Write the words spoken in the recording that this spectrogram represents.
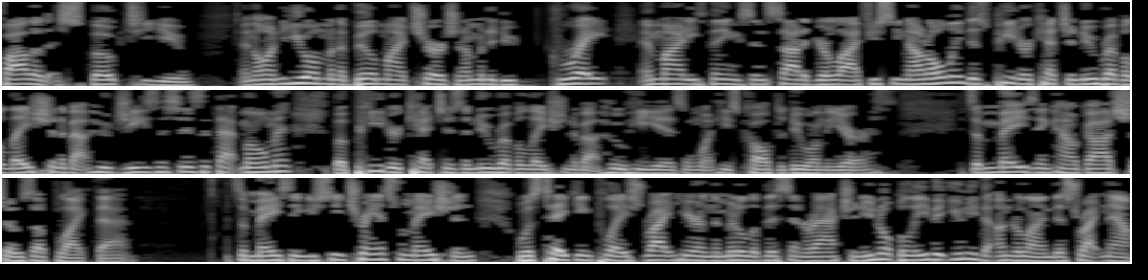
Father that spoke to you. And on you, I'm going to build my church, and I'm going to do great and mighty things inside of your life. You see, not only does Peter catch a new revelation about who Jesus is at that moment, but Peter catches a new revelation about who he is and what he's called to do on the earth. It's amazing how God shows up like that. It's amazing. You see, transformation was taking place right here in the middle of this interaction. You don't believe it? You need to underline this right now.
